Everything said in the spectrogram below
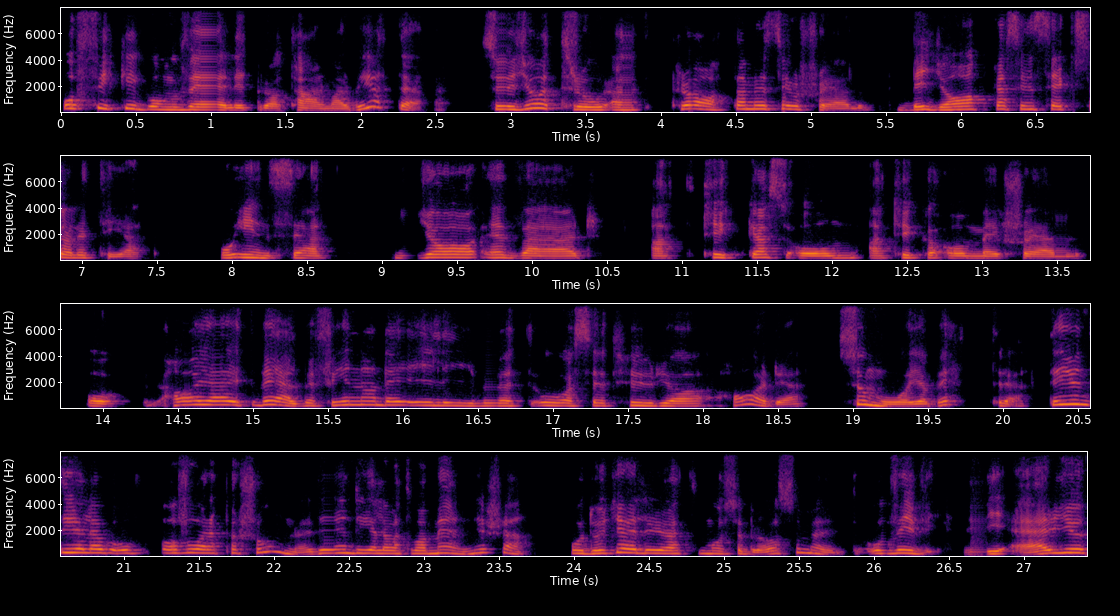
och fick igång väldigt bra tarmarbete. Så jag tror att prata med sig själv, bejaka sin sexualitet och inse att jag är värd att tyckas om, att tycka om mig själv. Och har jag ett välbefinnande i livet oavsett hur jag har det så mår jag bättre. Det är ju en del av av våra personer, det är en del av att vara människa. Och då gäller det att må så bra som möjligt. Och vi, vi är ju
